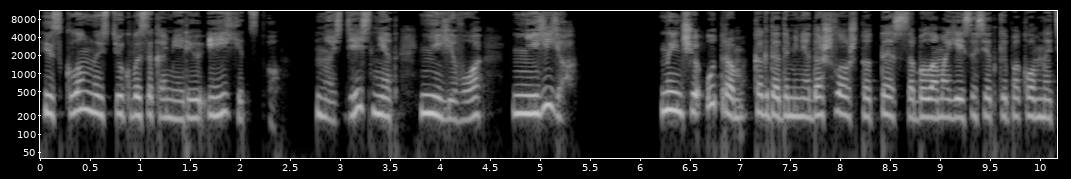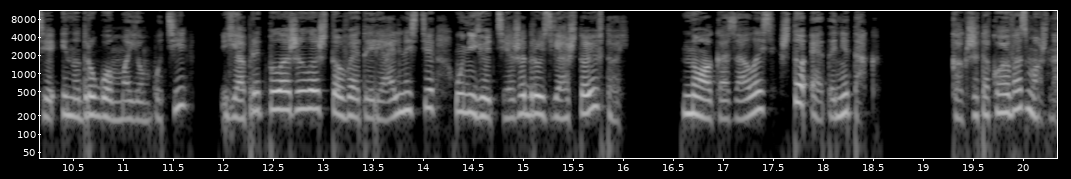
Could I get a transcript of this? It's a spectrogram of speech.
и склонностью к высокомерию и ехидству. Но здесь нет ни его, ни ее. Нынче утром, когда до меня дошло, что Тесса была моей соседкой по комнате и на другом моем пути, я предположила, что в этой реальности у нее те же друзья, что и в той. Но оказалось, что это не так. Как же такое возможно?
